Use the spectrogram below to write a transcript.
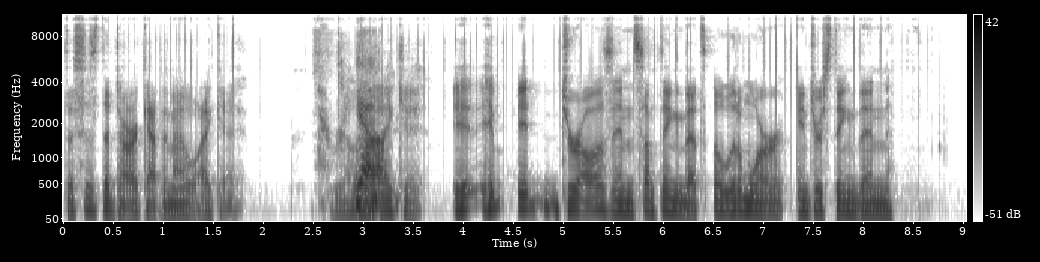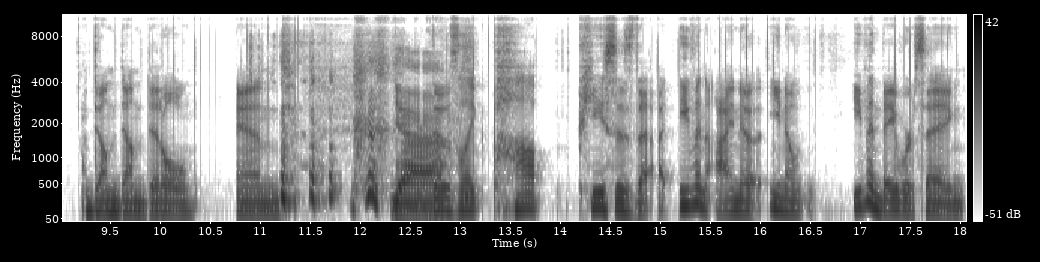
This is the dark ABBA, and I like it. I really Yeah. like it. It it it draws in something that's a little more interesting than Dum Dum Diddle and Yeah. those like pop pieces that even I know, you know, even they were saying,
